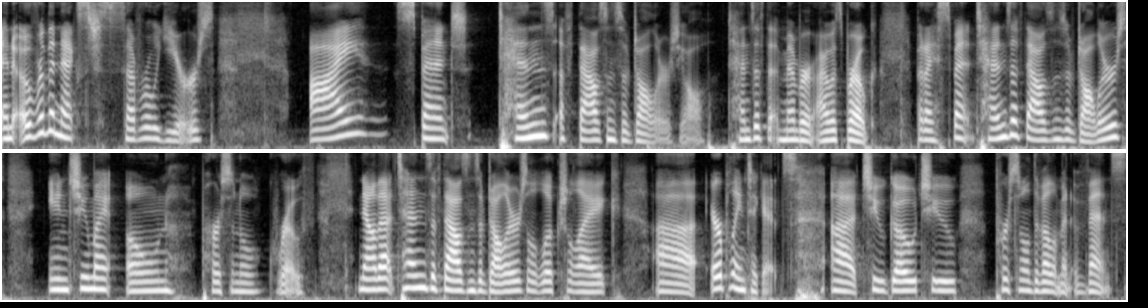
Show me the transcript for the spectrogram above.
And over the next several years, I spent tens of thousands of dollars, y'all. Tens of th- remember, I was broke, but I spent tens of thousands of dollars into my own personal growth. Now, that tens of thousands of dollars looked like uh, airplane tickets uh, to go to personal development events.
